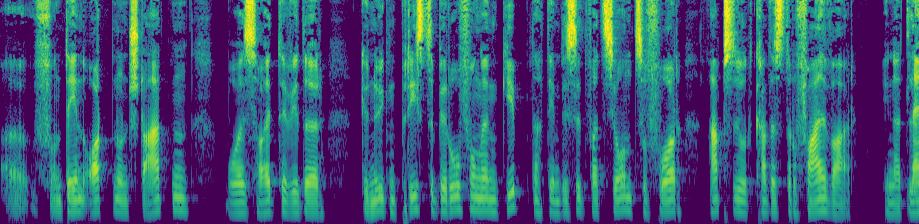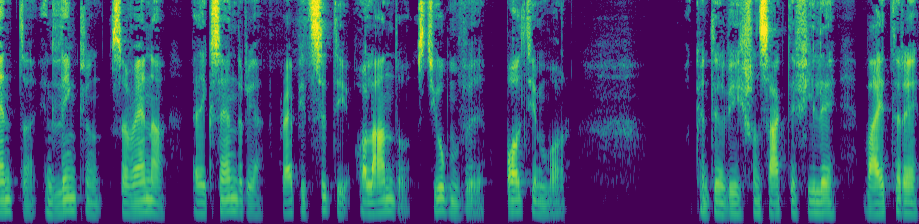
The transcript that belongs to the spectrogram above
äh, von den Orten und Staaten, wo es heute wieder genügend Priesterberufungen gibt, nachdem die Situation zuvor absolut katastrophal war. In Atlanta, in Lincoln, Savannah, Alexandria, Rapid City, Orlando, Steubenville, Baltimore. Könnte, wie ich schon sagte, viele weitere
